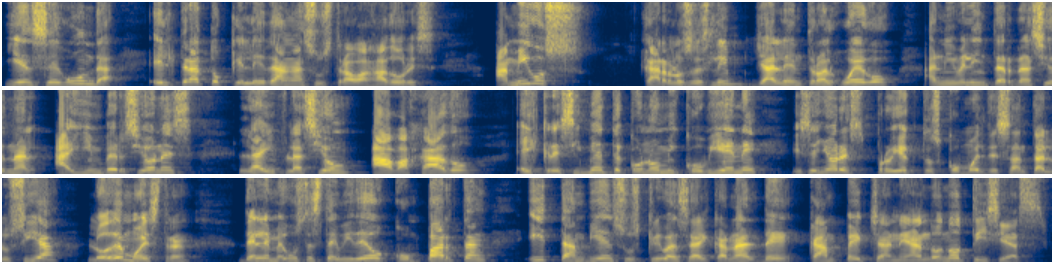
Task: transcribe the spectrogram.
Y en segunda, el trato que le dan a sus trabajadores. Amigos, Carlos Slim ya le entró al juego. A nivel internacional hay inversiones, la inflación ha bajado, el crecimiento económico viene y señores, proyectos como el de Santa Lucía lo demuestran. Denle me gusta a este video, compartan y también suscríbanse al canal de Campechaneando Noticias.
